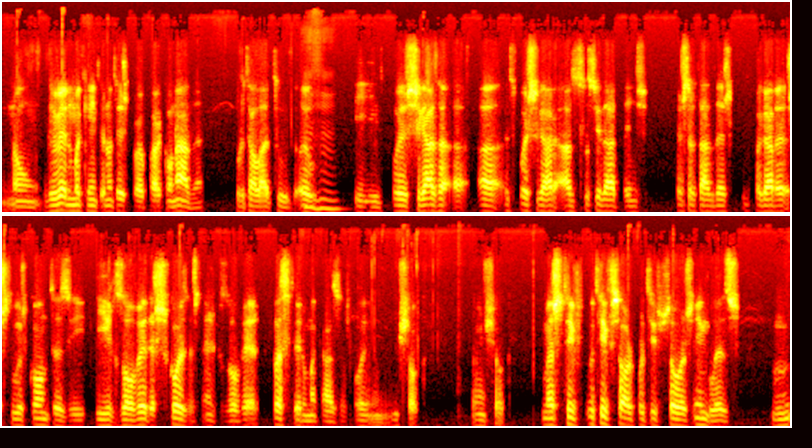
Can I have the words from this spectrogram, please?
não, viver numa quinta não tens de preocupar com nada, por estar lá tudo. Uhum. E depois chegares a, a, a, depois chegar à sociedade tens tens tratado de pagar as tuas contas e, e resolver as coisas que tens de resolver para se ter uma casa. Foi um choque. Foi um choque. Mas tive, eu tive sorte porque tive pessoas ingleses me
